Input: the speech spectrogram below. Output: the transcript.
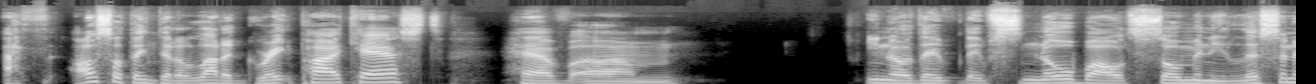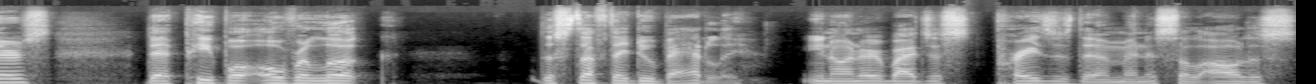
I th- also think that a lot of great podcasts have, um, you know, they've, they've snowballed so many listeners that people overlook the stuff they do badly, you know, and everybody just praises them. And it's all this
